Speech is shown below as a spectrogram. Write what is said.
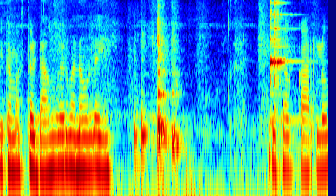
इथं मस्त डांगर बनवलं आहे इथं कारलं.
